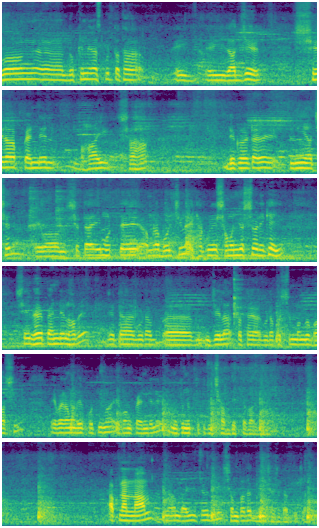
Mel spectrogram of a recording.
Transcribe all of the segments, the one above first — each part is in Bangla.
এবং দক্ষিণ দিনাজপুর তথা এই এই রাজ্যের সেরা প্যান্ডেল ভাই সাহা ডেকোরেটারে তিনি আছেন। এবং সেটা এই মুহূর্তে আমরা বলছি না, এই ঠাকুরের সামঞ্জস্য রেখেই সেইভাবে প্যান্ডেল হবে যেটা গোটা জেলা তথা গোটা পশ্চিমবঙ্গবাসী এবার আমাদের প্রতিমা এবং প্যান্ডেলে নতুনত্ব কিছু ছাপ দেখতে পারবেন আপনার নাম? নাম রাজীব চৌধুরী সম্পাদক বিংশ শতাব্দী ক্লাব।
